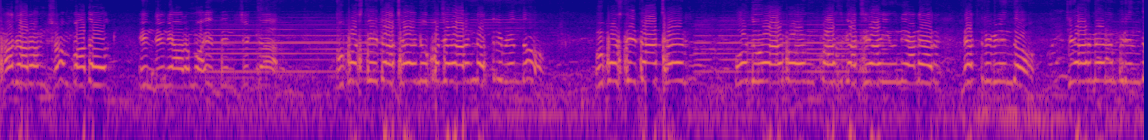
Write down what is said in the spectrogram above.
সাধারণ সম্পাদক ইঞ্জিনিয়ার মহিউদ্দিন শিকদার উপস্থিত আছেন উপজেলার নেতৃবৃন্দ। উপস্থিত আছেন পদুয়া এবং পাঁচগাছিয়া ইউনিয়নের নেতৃবৃন্দ চেয়ারম্যান বৃন্দ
